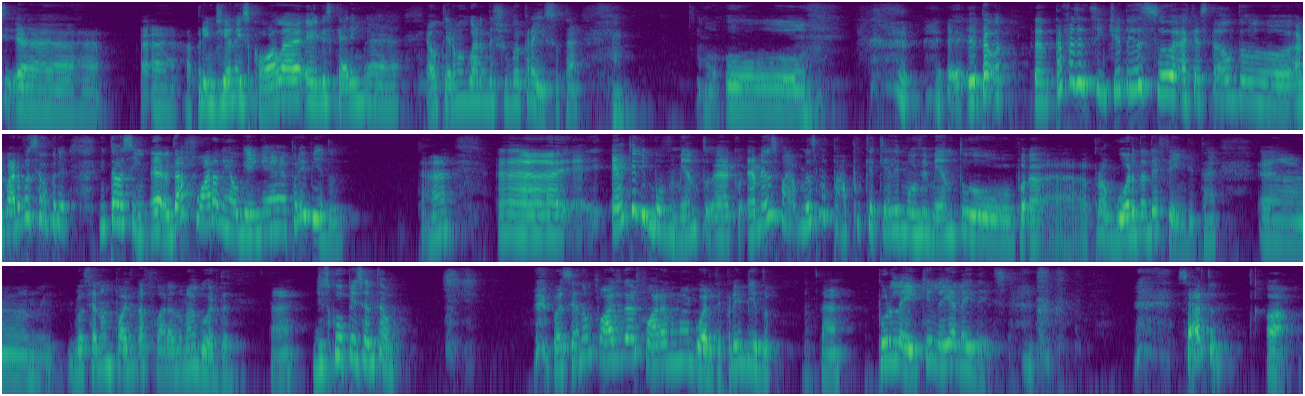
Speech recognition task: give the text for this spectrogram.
aprendia na escola, eles querem. É, é um termo guarda-chuva para isso, tá? O. Então, tá fazendo sentido isso, a questão do. Agora você. Então, assim, é, dar fora em alguém é proibido. Tá? É, é, aquele movimento, é, é, mesmo, é o mesmo papo que aquele movimento uh, pró-gorda defende, tá? Uh, você não pode dar fora numa gorda, tá? Desculpe então. Você não pode dar fora numa gorda, é proibido, tá? Por lei, que lei é a lei deles. certo? Ó.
